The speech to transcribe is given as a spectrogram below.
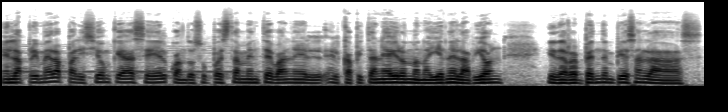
en la primera aparición que hace él, cuando supuestamente van el, el Capitán Iron Man ahí en el avión y de repente empiezan las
